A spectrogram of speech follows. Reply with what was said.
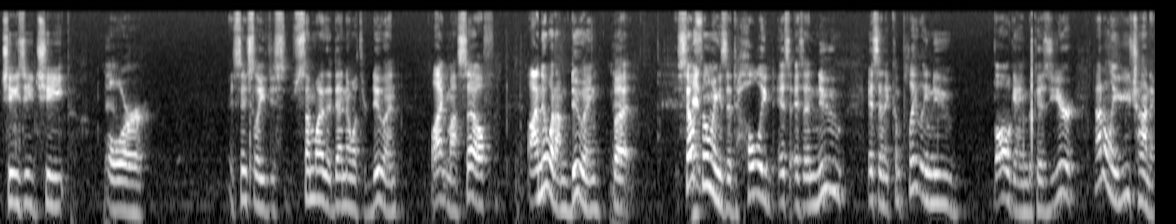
cheesy, cheap, Yeah. or essentially just somebody that doesn't know what they're doing, like myself. I know what I'm doing, but self filming is a wholly, it's, it's a new, it's a completely new ball game because you're not only are you trying to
